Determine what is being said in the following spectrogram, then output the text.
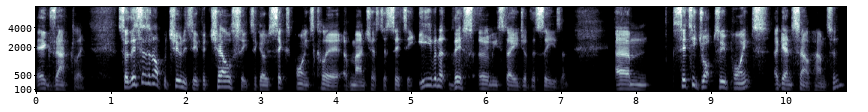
Exactly. So this is an opportunity for Chelsea to go six points clear of Manchester City, even at this early stage of the season. Um, City dropped two points against Southampton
